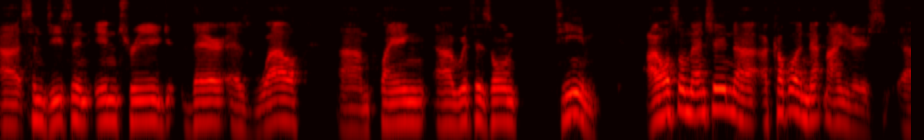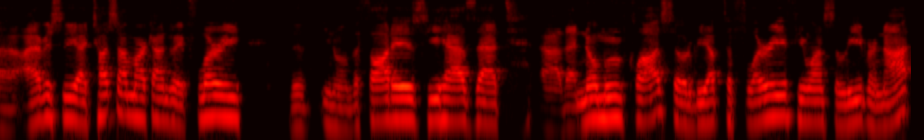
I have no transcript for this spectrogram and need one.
uh, some decent intrigue there as well, um, playing uh, with his own team. I also mentioned uh, a couple of netminders. Uh, I obviously I touched on Marc Andre Fleury. The you know the thought is he has that uh, that no move clause, so it'll be up to Fleury if he wants to leave or not.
